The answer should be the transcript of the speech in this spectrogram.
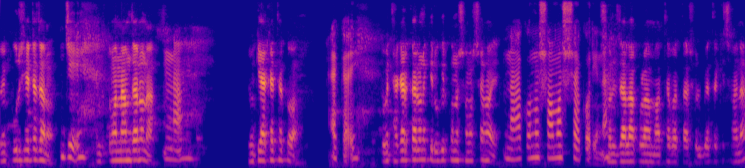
তুমি পুরুষ এটা জানো? জি। তোমার নাম জানো না? না। তুমি কি একাই থাকো? একাই। তুমি থাকার কারণে কি রোগীর কোনো সমস্যা হয়? না কোনো সমস্যা করি না। শরীর জ্বালা পোড়া মাথা ব্যথা শরীর ব্যথা কিছু হয় না?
